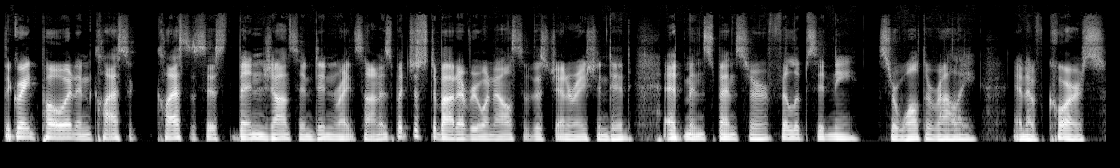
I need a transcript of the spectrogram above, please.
The great poet and classic classicist Ben Jonson didn't write sonnets, but just about everyone else of this generation did. Edmund Spenser, Philip Sidney, Sir Walter Raleigh, and of course,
